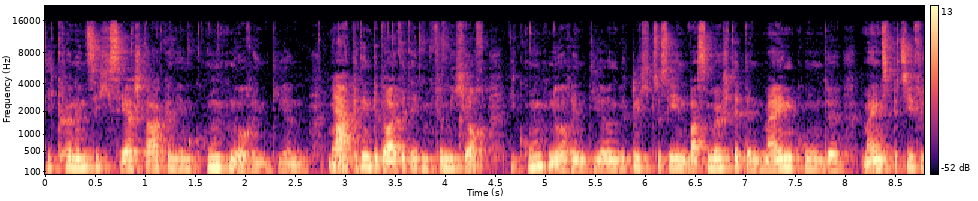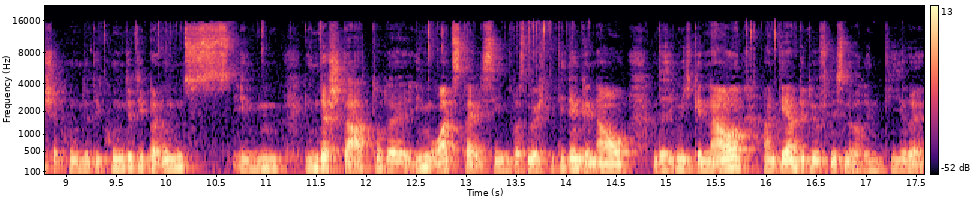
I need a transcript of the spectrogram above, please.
Die können sich sehr stark an ihrem Kunden orientieren. Marketing ja. bedeutet eben für mich auch die Kundenorientierung, wirklich zu sehen, was möchte denn mein Kunde, mein spezifischer Kunde, die Kunde, die bei uns im, in der Stadt oder im Ortsteil sind, was möchten die denn genau? Und dass ich mich genau an deren Bedürfnissen orientiere.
